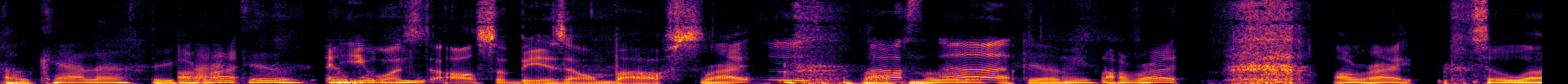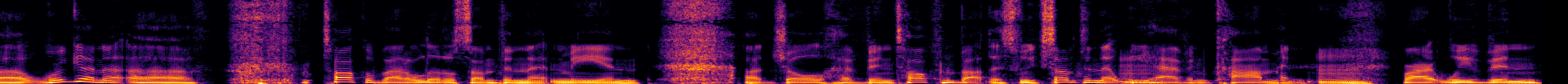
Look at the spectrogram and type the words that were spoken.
Ocala, All right. 352. And he wants you- to also be his own boss. right. Boss Boss move, up. you feel me? All right. All right. So uh, we're going to uh, talk about a little something that me and uh, Joel have been talking about this week, something that Mm. we have in common. Right. We've been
